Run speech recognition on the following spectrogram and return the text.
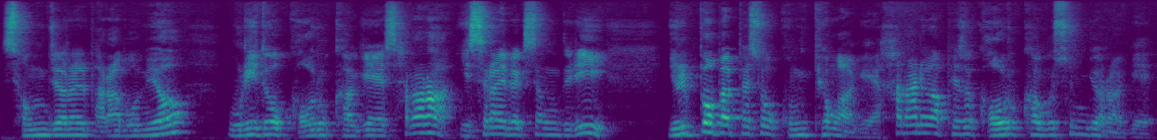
성전을 바라보며 우리도 거룩하게 살아라. 이스라엘 백성들이 율법 앞에서 공평하게 하나님 앞에서 거룩하고 순결하게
